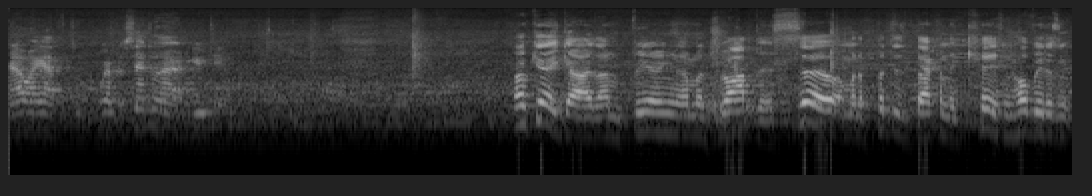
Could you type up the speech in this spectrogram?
Now I have to, we have to censor that on YouTube. Okay, guys, I'm fearing I'm gonna drop this, so I'm gonna put this back in the case and hope it doesn't.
